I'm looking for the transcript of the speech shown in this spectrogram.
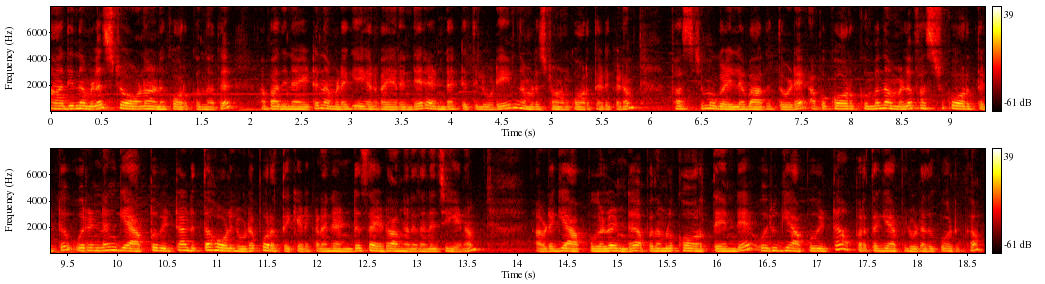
ആദ്യം നമ്മൾ സ്റ്റോൺ ആണ് കോർക്കുന്നത്. അപ്പോൾ അതിനായിട്ട് നമ്മുടെ ഗിയർ വയറിന്റെ രണ്ടറ്റത്തിലൂടെയും നമ്മൾ സ്റ്റോൺ കോർത്തെടുക്കണം. ഫസ്റ്റ് മുകളിലെ ഭാഗത്തൂടെ. അപ്പോൾ കോർക്കുമ്പോൾ നമ്മൾ ഫസ്റ്റ് കോർത്തിട്ട് ഒരെണ്ണം ഗ്യാപ്പ് വിട്ട് അടുത്ത ഹോളിലൂടെ പുറത്തേക്ക് എടുക്കണം. രണ്ട് സൈഡും അങ്ങനെ തന്നെ ചെയ്യണം. അവിടെ ഗ്യാപ്പുകളുണ്ട് അപ്പോൾ നമ്മൾ കോർത്തേന്റെ ഒരു ഗ്യാപ്പ് വിട്ട് അപ്പുറത്തെ ഗ്യാപ്പിലൂടെ അത് കൊടുക്കാം.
